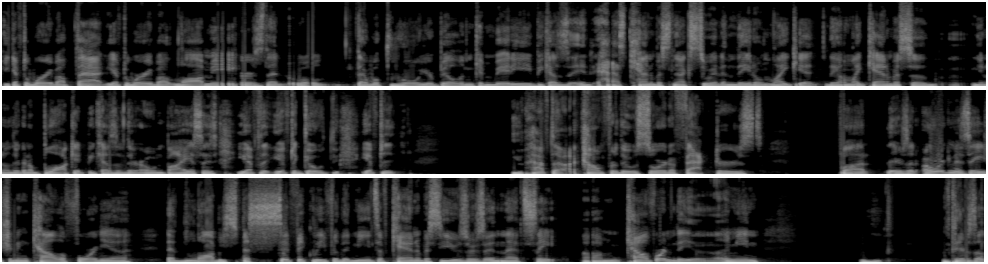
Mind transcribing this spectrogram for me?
you have to worry about that. You have to worry about lawmakers that will that will throw your bill in committee because it has cannabis next to it and they don't like it. They don't like cannabis, so you know they're going to block it because of their own biases. You have to you have to go you have to you have to account for those sort of factors. But there's an organization in California that lobbies specifically for the needs of cannabis users in that state. Um, California, they, I mean, there's a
